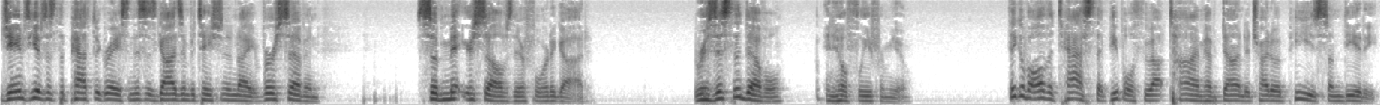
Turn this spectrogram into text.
James gives us the path to grace, and this is God's invitation tonight. Verse 7 Submit yourselves, therefore, to God. Resist the devil, and he'll flee from you. Think of all the tasks that people throughout time have done to try to appease some deity.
